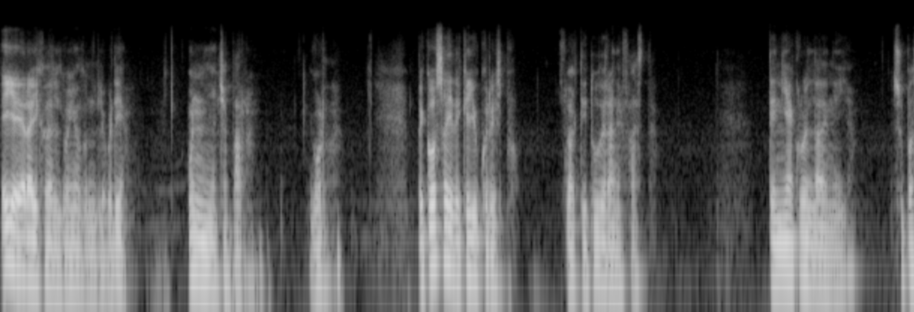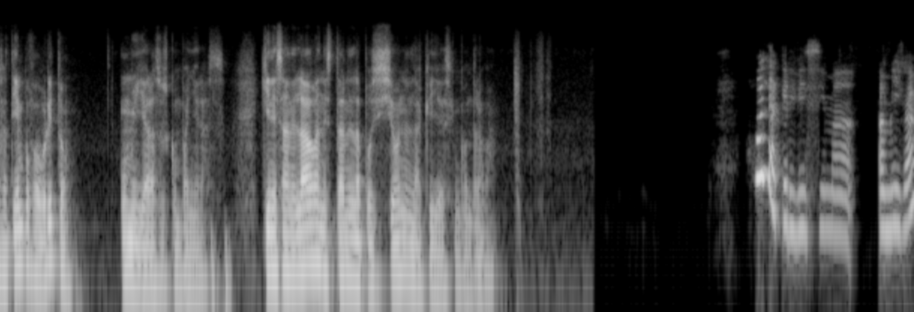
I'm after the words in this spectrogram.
Ella era hija del dueño de una librería, una niña chaparra, gorda, pecosa y de quello crespo. Su actitud era nefasta. Tenía crueldad en ella. Su pasatiempo favorito, humillar a sus compañeras, quienes anhelaban estar en la posición en la que ella se encontraba. Hola, queridísima amiga.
